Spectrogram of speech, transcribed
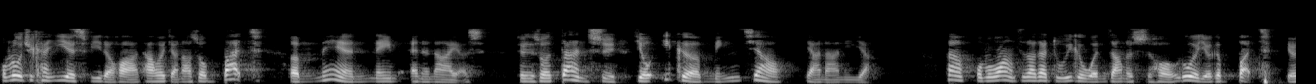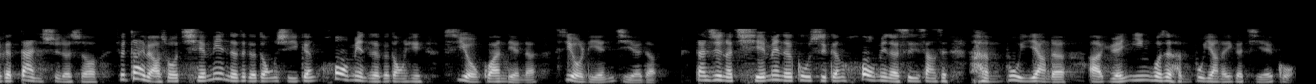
我们如果去看 ESV 的话，他会讲到说：“But a man named Ananias。”就是说，但是有一个名叫亚拿尼亚。那我们往往知道，在读一个文章的时候，如果有一个 “but”，有一个“但是”的时候，就代表说前面的这个东西跟后面的这个东西是有关联的，是有连结的。但是呢，前面的故事跟后面的实际上是很不一样的啊，原因或是很不一样的一个结果。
